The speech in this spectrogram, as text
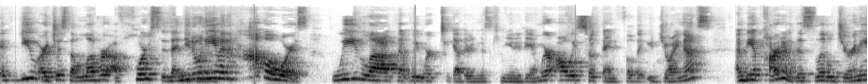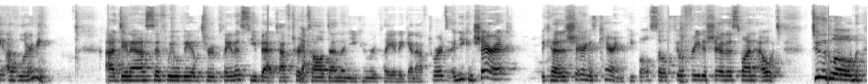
If you are just a lover of horses and you don't Mhm. even have a horse, we love that we work together in this community. And we're always so thankful that you join us and be a part of this little journey of learning. Uh, Dana asked if we will be able to replay this. You bet. After it's all done, then you can replay it again afterwards, and you can share it because sharing is caring, people. So feel free to share this one out to the globe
